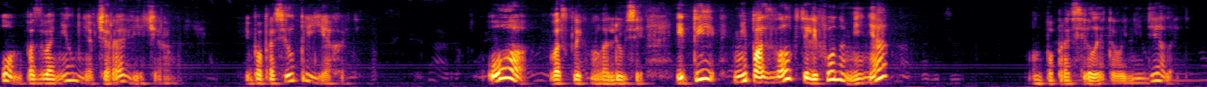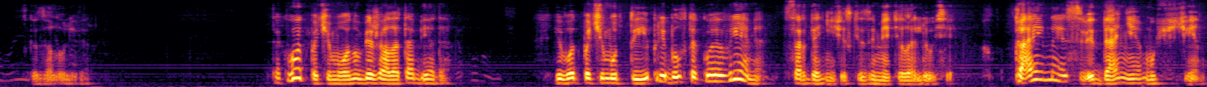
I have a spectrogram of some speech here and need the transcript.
Он позвонил мне вчера вечером и попросил приехать. О! воскликнула Люси. «И ты не позвал к телефону меня?» «Он попросил этого не делать», — сказал Оливер. «Так вот почему он убежал от обеда. И вот почему ты прибыл в такое время», — сардонически заметила Люси. «Тайное свидание мужчин».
